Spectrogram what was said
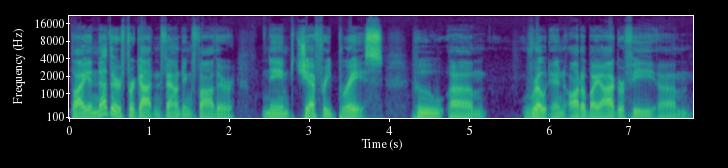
by another forgotten founding father named Jeffrey Brace, who um, wrote an autobiography. Um,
